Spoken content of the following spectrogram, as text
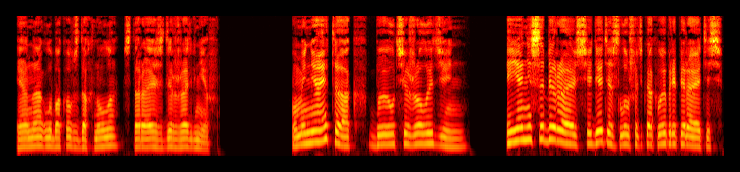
и она глубоко вздохнула, стараясь сдержать гнев. «У меня и так был тяжелый день, и я не собираюсь сидеть и слушать, как вы припираетесь.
